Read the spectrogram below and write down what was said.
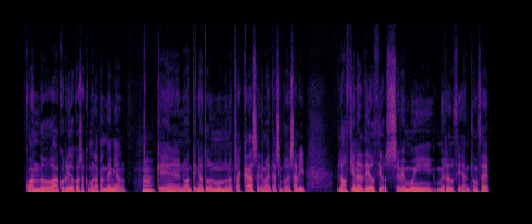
cuando ha ocurrido cosas como la pandemia, hmm. que no han tenido todo el mundo en nuestras casas y demás y tal, sin poder salir, las opciones de ocio se ven muy, muy reducidas. Entonces,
